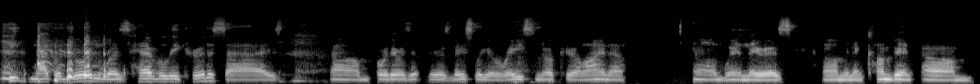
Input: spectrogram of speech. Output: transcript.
he, Michael Jordan was heavily criticized um, for there was a, there was basically a race in North Carolina um, when there was um, an incumbent um,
